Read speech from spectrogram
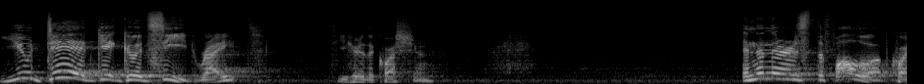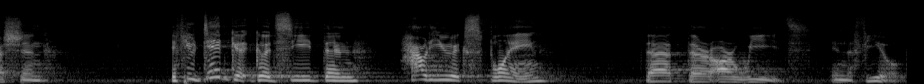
You did get good seed, right? Do you hear the question? And then there's the follow up question. If you did get good seed, then how do you explain that there are weeds in the field.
